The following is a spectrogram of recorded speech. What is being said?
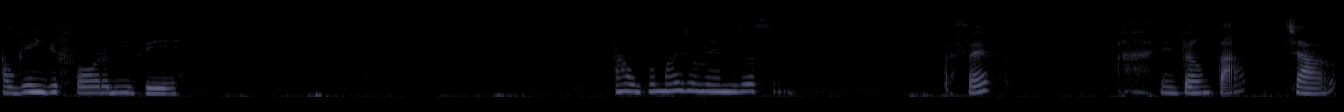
alguém de fora me ver. Algo mais ou menos assim. Tá certo? Então tá. Tchau.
